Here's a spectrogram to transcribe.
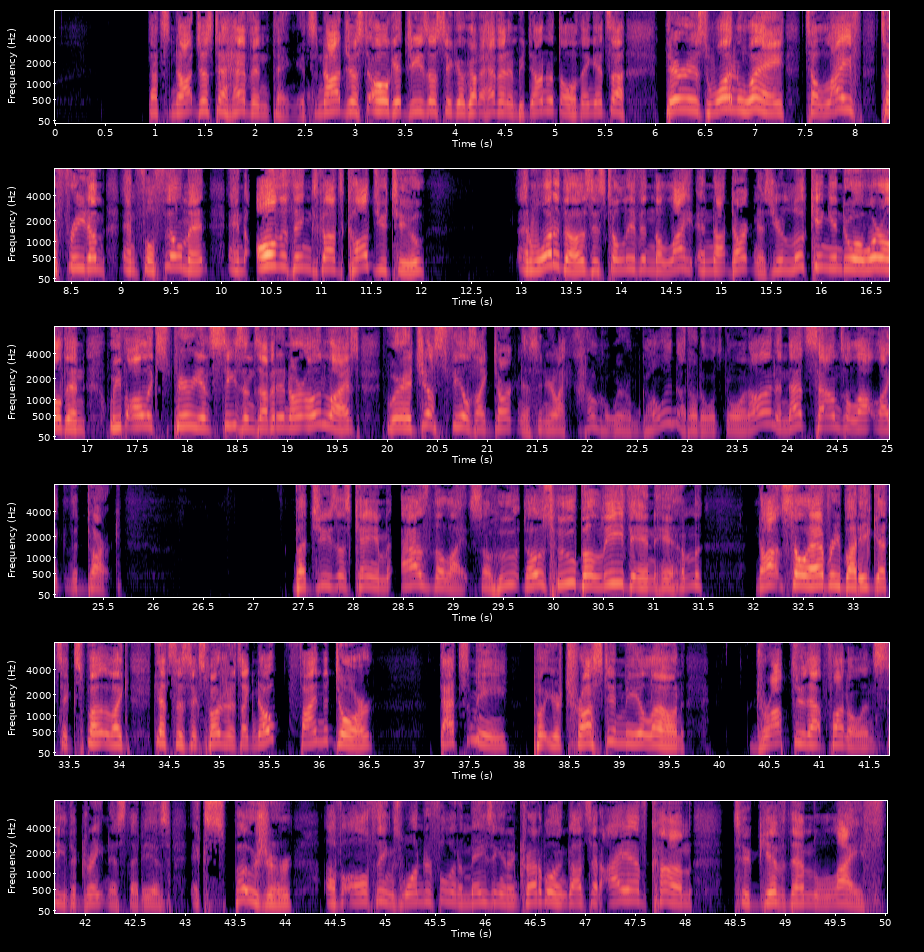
That's not just a heaven thing. It's not just, oh, get Jesus to go, go to heaven and be done with the whole thing. It's a, there is one way to life, to freedom, and fulfillment, and all the things God's called you to. And one of those is to live in the light and not darkness. You're looking into a world, and we've all experienced seasons of it in our own lives where it just feels like darkness. And you're like, I don't know where I'm going. I don't know what's going on. And that sounds a lot like the dark. But Jesus came as the light. So who those who believe in him, not so everybody gets exposed like gets this exposure. It's like, nope, find the door. That's me. Put your trust in me alone. drop through that funnel and see the greatness that is exposure of all things wonderful and amazing and incredible. And God said, I have come to give them life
